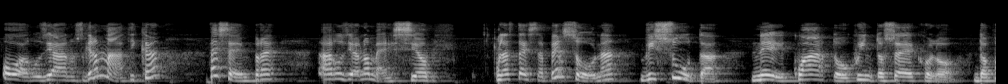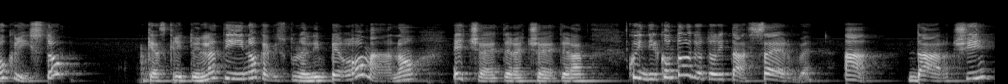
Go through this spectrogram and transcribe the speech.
o Arusianus Grammatica è sempre Arusiano Messio, la stessa persona vissuta nel IV o V secolo d.C., che ha scritto in latino, che ha vissuto nell'impero romano, eccetera, eccetera. Quindi il controllo di autorità serve a darci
